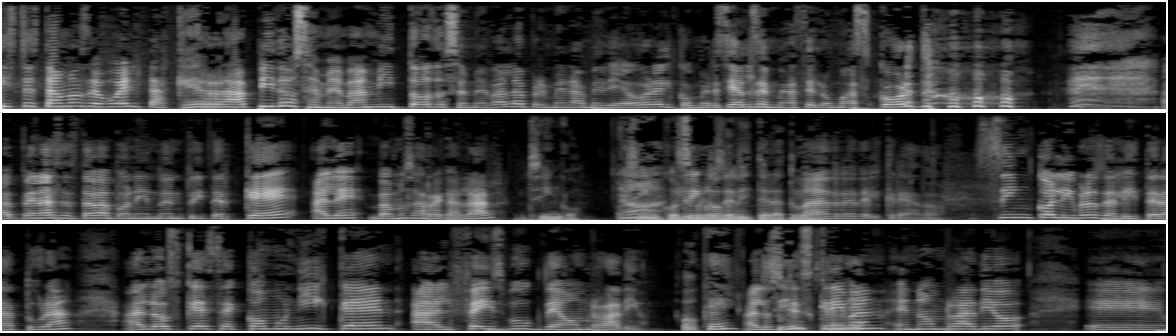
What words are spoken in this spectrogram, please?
Estamos de vuelta. Qué rápido se me va a mí todo. Se me va la primera media hora. El comercial se me hace lo más corto. Apenas estaba poniendo en Twitter que, Ale, vamos a regalar. Cinco. Cinco libros de literatura. Madre del creador. Cinco libros de literatura a los que se comuniquen al Facebook de Home Radio. Ok. A los que escriban en Home Radio eh,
